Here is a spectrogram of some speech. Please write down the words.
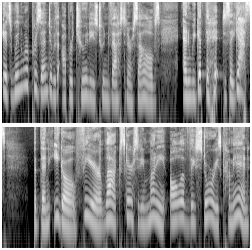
It's when we're presented with opportunities to invest in ourselves and we get the hit to say yes, but then ego, fear, lack, scarcity, money, all of these stories come in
